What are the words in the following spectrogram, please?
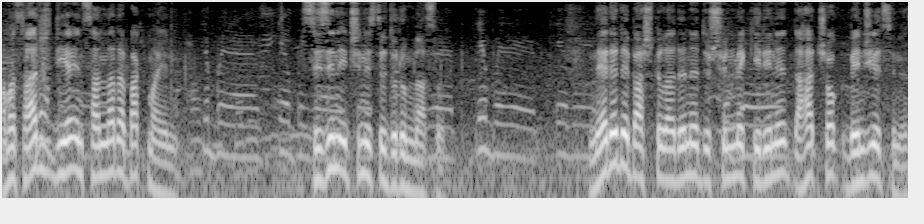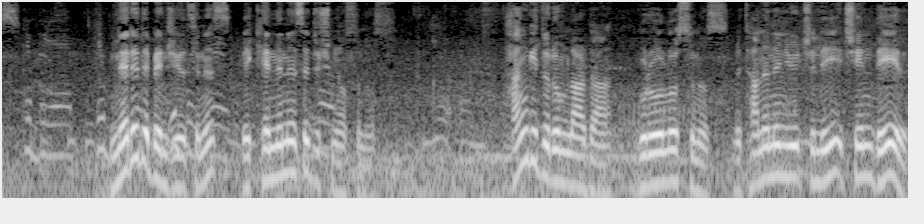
Ama sadece diğer insanlara bakmayın. Sizin içinizde durum nasıl? Nerede başkalarını düşünmek yerine daha çok bencilsiniz? Nerede bencilsiniz ve kendinizi düşünüyorsunuz? Hangi durumlarda gururlusunuz ve Tanrı'nın yüceliği için değil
